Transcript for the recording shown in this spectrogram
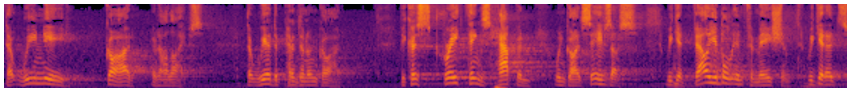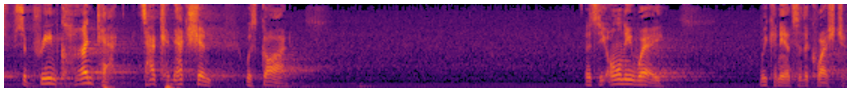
that we need God in our lives, that we are dependent on God. Because great things happen when God saves us. We get valuable information, we get a supreme contact. It's our connection with God. it's the only way we can answer the question.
